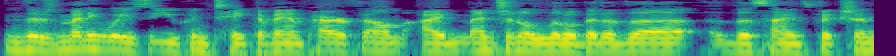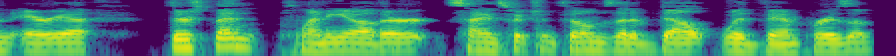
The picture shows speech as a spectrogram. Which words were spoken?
there's many ways that you can take a vampire film. I mentioned a little bit of the, the science fiction area. There's been plenty of other science fiction films that have dealt with vampirism.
